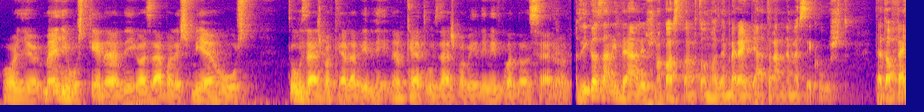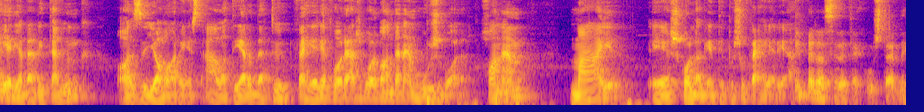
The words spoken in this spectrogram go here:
hogy mennyi húst kéne enni igazából, és milyen húst, túlzásba kell -e vinni, nem kell túlzásba vinni, mit gondolsz erről? Az igazán ideálisnak azt tartom, ha az ember egyáltalán nem eszik húst. Tehát a fehérje bevitelünk az javarészt állati eredetű fehérjeforrásból van, de nem húsból, hanem máj és kollagén típusú fehérje. Én például szeretek húst tenni.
